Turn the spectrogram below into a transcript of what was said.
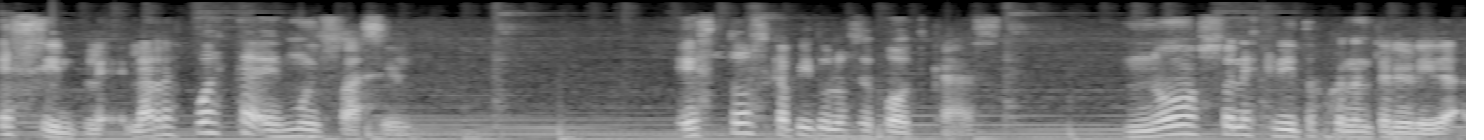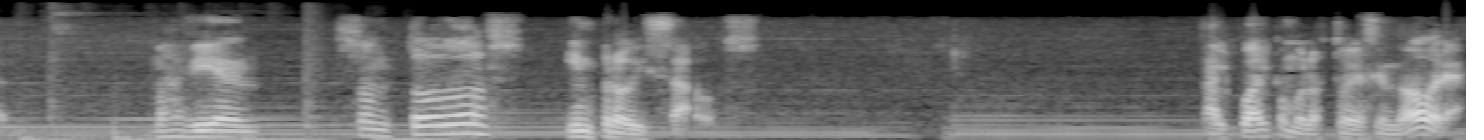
Es simple, la respuesta es muy fácil. Estos capítulos de podcast no son escritos con anterioridad, más bien son todos improvisados, tal cual como lo estoy haciendo ahora.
